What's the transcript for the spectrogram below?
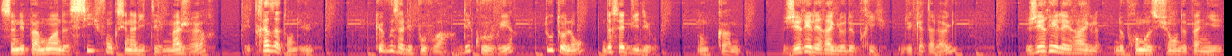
Ce n'est pas moins de 6 fonctionnalités majeures et très attendues que vous allez pouvoir découvrir tout au long de cette vidéo. Donc comme gérer les règles de prix du catalogue, gérer les règles de promotion de panier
